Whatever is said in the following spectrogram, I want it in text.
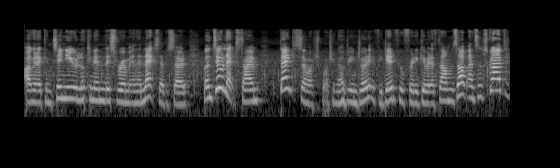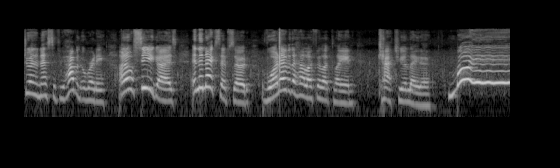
I'm going to continue looking in this room in the next episode. But until next time, thank you so much for watching. I hope you enjoyed it. If you did, feel free to give it a thumbs up and subscribe to join the nest if you haven't already. And I'll see you guys in the next episode of whatever the hell I feel like playing. Catch you later. Bye!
